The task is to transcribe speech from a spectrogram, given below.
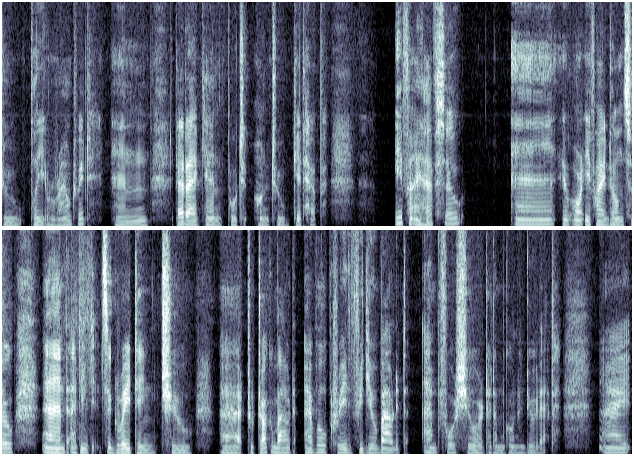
to play around with and that I can put onto GitHub. If I have so, uh, or if I don't so, and I think it's a great thing to uh, to talk about, I will create a video about it. I'm for sure that I'm going to do that. I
